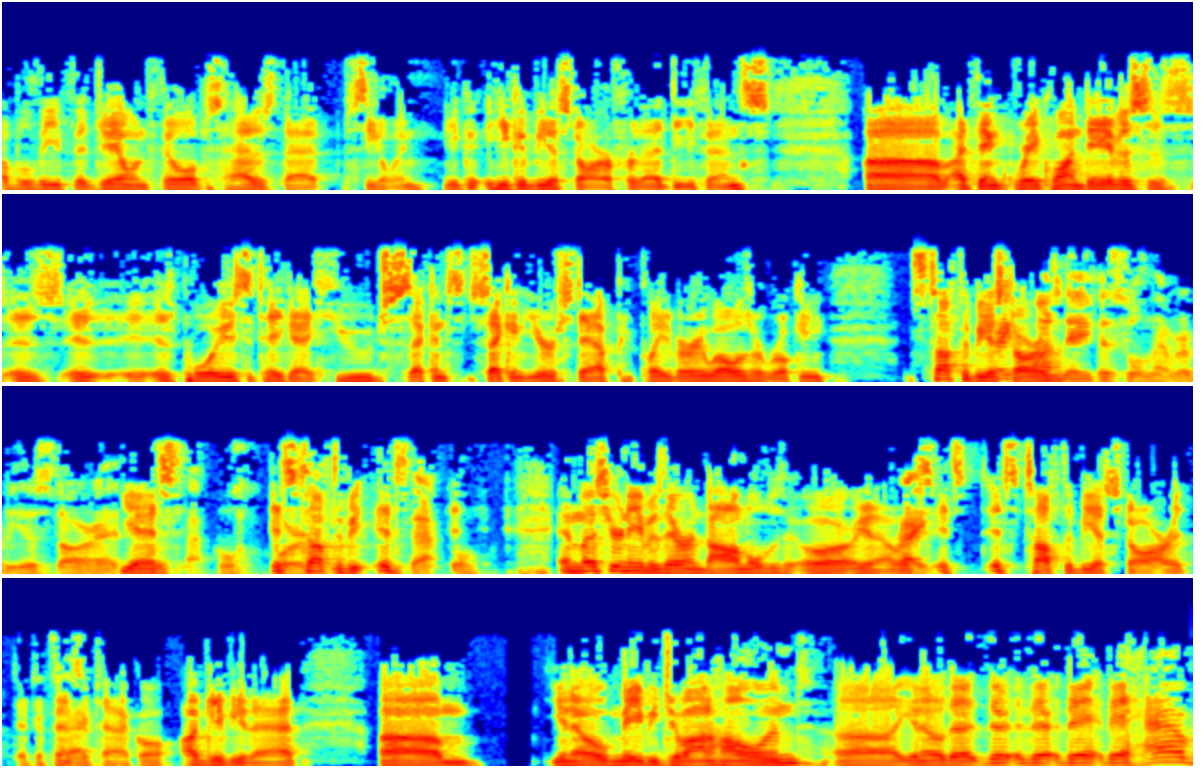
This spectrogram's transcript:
a belief that Jaelan Phillips has that ceiling. He could, he could be a star for that defense. Uh, I think Raekwon Davis is, is is is poised to take a huge second second year step. He played very well as a rookie. It's tough to be a Raekwon star. As, Davis will never be a star at yeah, it's, tackle. It's tough to be. It's tackle. unless your name is Aaron Donald or you know, right. it's, it's it's tough to be a star at, at defensive exactly. tackle. I'll give you that. Um, you know, maybe Jevon Holland. Uh, you know, they they they they have.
